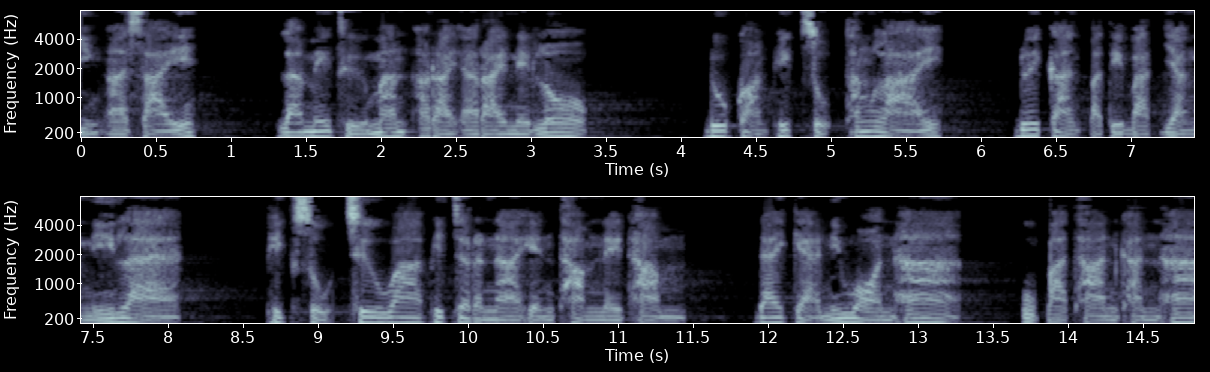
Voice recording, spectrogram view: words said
อิงอาศัย และไม่ถือมั่นอะไรอะไรในโลก ดูก่อนภิกษุทั้งหลาย ด้วยการปฏิบัติอย่างนี้แล ภิกษุชื่อว่าพิจารณาเห็นธรรมในธรรม ได้แก่นิวรณ์ห้าออุปาทานขันห้า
